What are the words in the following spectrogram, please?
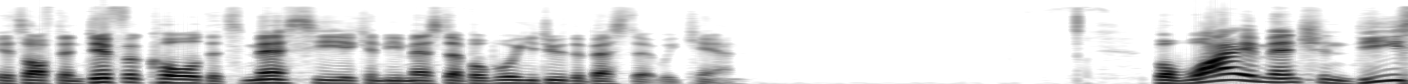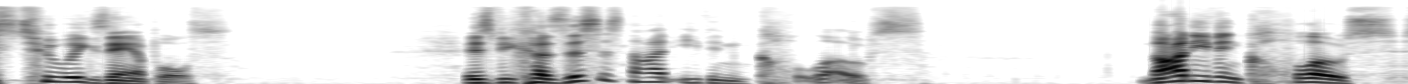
It's often difficult, it's messy, it can be messed up, but we'll do the best that we can. But why I mention these two examples is because this is not even close, not even close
